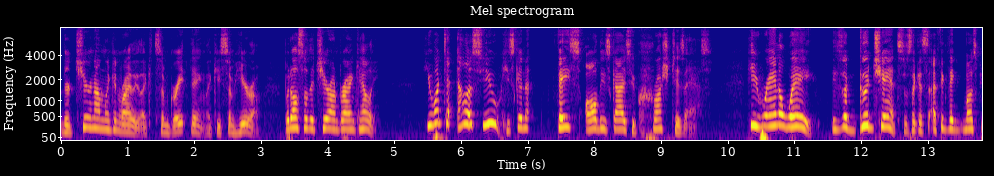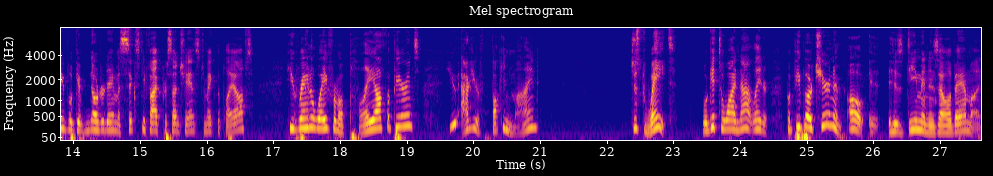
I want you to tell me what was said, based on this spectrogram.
they're cheering on Lincoln Riley like it's some great thing, like he's some hero. But also they cheer on Brian Kelly. He went to LSU. He's gonna face all these guys who crushed his ass. He ran away. There's a good chance. There's like a, I think they, most people give Notre Dame a 65% chance to make the playoffs. He ran away from a playoff appearance. You out of your fucking mind? Just wait. We'll get to why not later. But people are cheering him. Oh, his demon is Alabama.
